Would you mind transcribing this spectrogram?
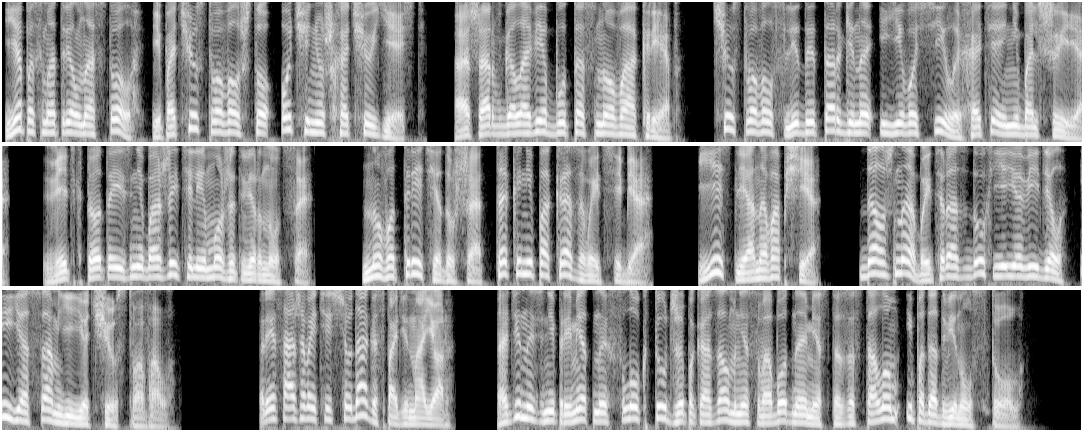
Я посмотрел на стол и почувствовал, что очень уж хочу есть, а шар в голове будто снова окреп. Чувствовал следы Таргина и его силы, хотя и небольшие. Ведь кто-то из небожителей может вернуться. Но вот третья душа так и не показывает себя. Есть ли она вообще? Должна быть, раз дух ее видел, и я сам ее чувствовал. «Присаживайтесь сюда, господин майор». Один из неприметных слуг тут же показал мне свободное место за столом и пододвинул стул.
